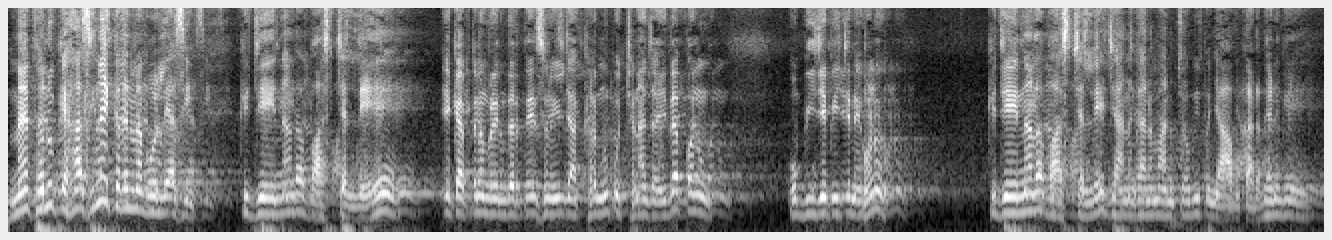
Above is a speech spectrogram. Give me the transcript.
ਮੈਂ ਤੁਹਾਨੂੰ ਕਿਹਾ ਸੀ ਨਾ, ਇੱਕ ਦਿਨ ਮੈਂ ਬੋਲਿਆ ਸੀ ਕਿ ਜੇ ਇਹਨਾਂ ਦਾ ਬੱਸ ਚੱਲੇ, ਇਹ ਕੈਪਟਨ ਅਮਰਿੰਦਰ ਤੇ ਸੁਨੀਲ ਜਾਖੜ ਨੂੰ ਪੁੱਛਣਾ ਚਾਹੀਦਾ ਆਪਾਂ ਨੂੰ। ਉਹ ਬੀਜੇਪੀ 'ਚ ਨੇ ਹੁਣ। ਕਿ ਜੇ ਇਹਨਾਂ ਦਾ ਬਸ ਚੱਲੇ, ਜਨ ਗਨ ਮਨ ਚੋਂ ਵੀ ਪੰਜਾਬ ਕੱਢ ਦੇਣਗੇ।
